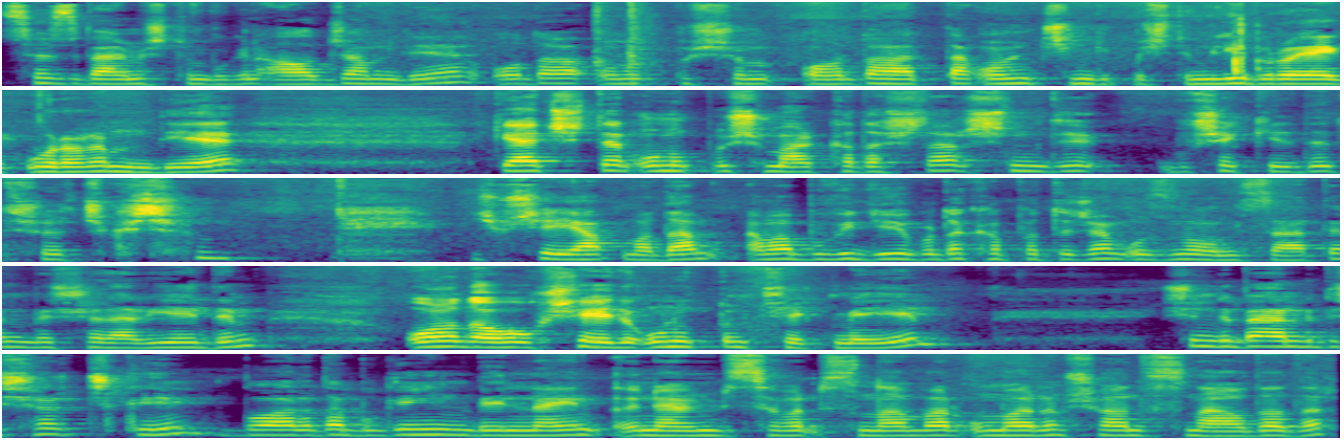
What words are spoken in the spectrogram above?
Söz vermiştim bugün alacağım diye. O da unutmuşum. Orada hatta onun için gitmiştim. Libro'ya uğrarım diye. Gerçekten unutmuşum arkadaşlar. Şimdi bu şekilde dışarı çıkacağım. Hiçbir şey yapmadan. Ama bu videoyu burada kapatacağım. Uzun olmuş zaten. Bir şeyler yedim. Onu da o şeyde unuttum çekmeyi. Şimdi ben bir dışarı çıkayım. Bu arada bugün Belinay'ın önemli bir sınav- var. Umarım şu anda sınavdadır.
